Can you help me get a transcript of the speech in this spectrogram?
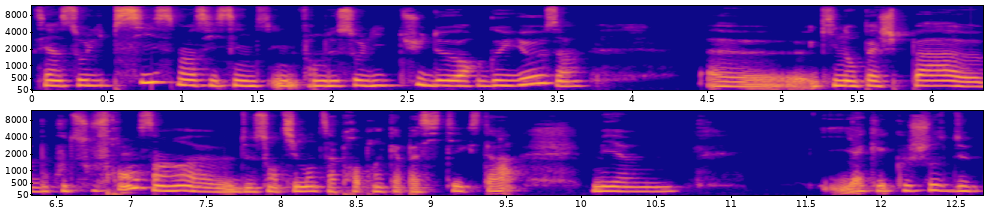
c'est un solipsisme, hein, c'est une, forme de solitude orgueilleuse qui n'empêche pas beaucoup de souffrance, hein, de sentiment de sa propre incapacité, etc. Mais il y a quelque chose de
